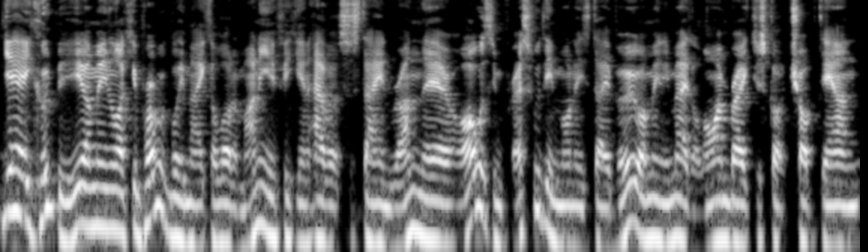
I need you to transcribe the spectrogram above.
Yeah, he could be. I mean, like, you probably make a lot of money if he can have a sustained run there. I was impressed with him on his debut. I mean, he made a line break, just got chopped down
